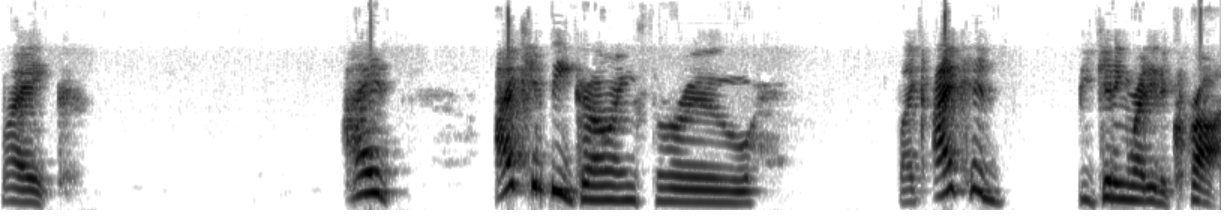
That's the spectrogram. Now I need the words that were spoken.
Like I I could be going through like I could be getting ready to cry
